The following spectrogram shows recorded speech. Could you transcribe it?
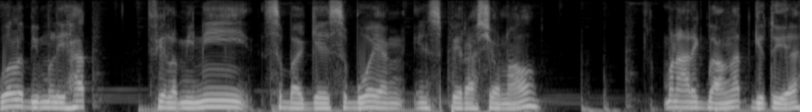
Gue lebih melihat film ini sebagai sebuah yang inspirasional, menarik banget gitu ya.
